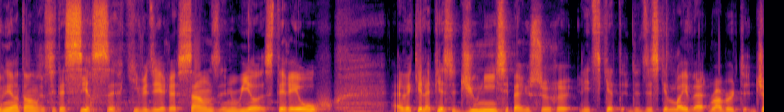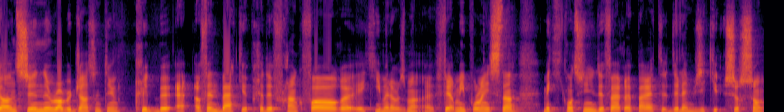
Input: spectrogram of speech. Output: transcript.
Venez d'entendre, c'était Circe, qui veut dire Sounds in Real Stereo. Avec la pièce Junie, c'est paru sur euh, l'étiquette de disque Live at Robert Johnson. Robert Johnson est un club à Offenbach, près de Francfort, euh, et qui est malheureusement euh, fermé pour l'instant, mais qui continue de faire paraître de la musique sur son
